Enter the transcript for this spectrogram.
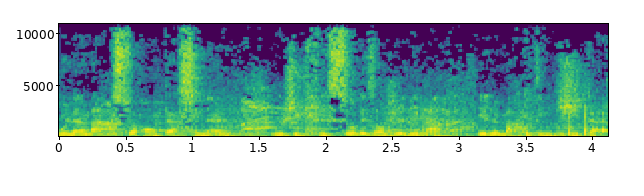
où la marque se rend personnelle, où j'écris sur les enjeux des marques et le marketing digital.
